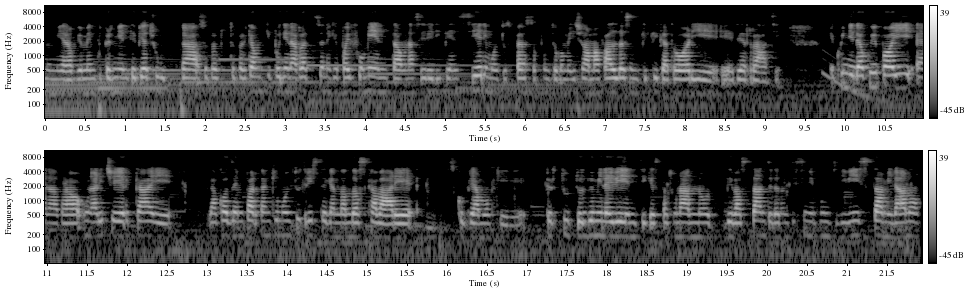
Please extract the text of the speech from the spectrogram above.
non mi era ovviamente per niente piaciuta, soprattutto perché è un tipo di narrazione che poi fomenta una serie di pensieri, molto spesso appunto come diceva Mafalda, semplificatori ed errati. E quindi da qui poi è nata una ricerca e la cosa in parte anche molto triste è che andando a scavare scopriamo che per tutto il 2020, che è stato un anno devastante da tantissimi punti di vista, a Milano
